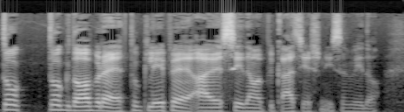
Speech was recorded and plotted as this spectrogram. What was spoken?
tako dobre, tako lepe iOS 7 aplikacije še nisem videl. Uh,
